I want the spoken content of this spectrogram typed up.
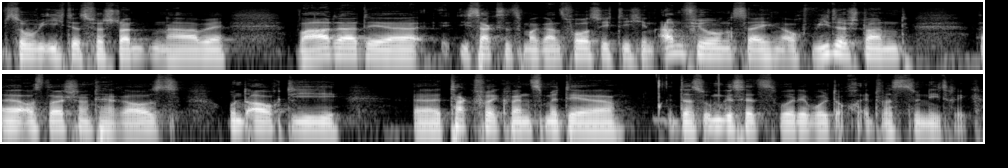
so wie ich das verstanden habe, war da der, ich sage es jetzt mal ganz vorsichtig, in Anführungszeichen auch Widerstand äh, aus Deutschland heraus und auch die äh, Taktfrequenz, mit der das umgesetzt wurde, wohl doch etwas zu niedrig.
